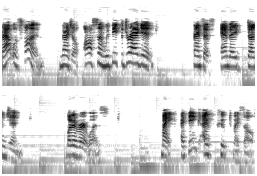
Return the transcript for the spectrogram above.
that was fun. Nigel, awesome. We beat the dragon. Francis, and a dungeon. Whatever it was. Mike, I think I've pooped myself.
